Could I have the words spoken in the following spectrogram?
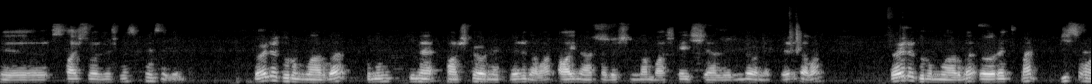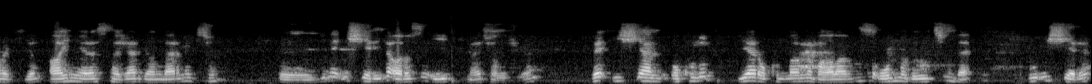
e, staj sözleşmesi feshedildi. Böyle durumlarda bunun yine başka örnekleri de var. Aynı arkadaşımdan başka iş yerlerinde örnekleri de var. Böyle durumlarda öğretmen bir sonraki yıl aynı yere stajyer göndermek için e, yine iş yeriyle arasını iyi tutmaya çalışıyor. Ve iş yer okulun diğer okullarla bağlantısı olmadığı için de bu iş yeri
